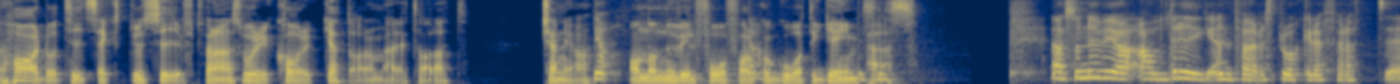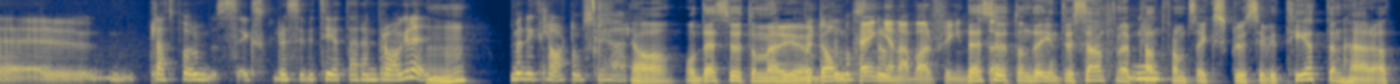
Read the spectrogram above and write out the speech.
har då tidsexklusivt. För annars vore det korkat av dem ärligt talat. Känner jag. Ja. Om de nu vill få folk ja. att gå till Game Pass. Precis. Alltså nu är jag aldrig en förespråkare för att eh, plattformsexklusivitet är en bra grej. Mm. Men det är klart de ska göra. Ja, och dessutom är det ju... För de pengarna, varför inte? Dessutom, det är intressant med mm. plattformsexklusiviteten här att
